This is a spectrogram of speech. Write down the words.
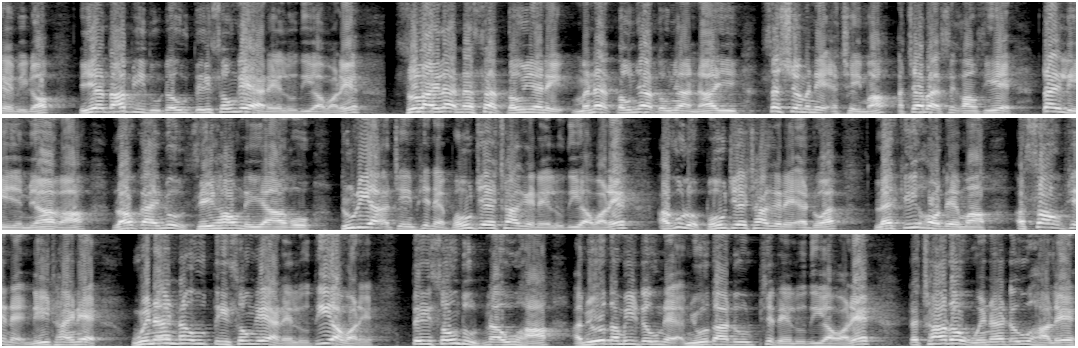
ခဲ့ပြီးတော့ရဲသားပြည်သူတအုပ်တေဆုံးခဲ့ရတယ်လို့သိရပါတယ်ဇူလိုင်လ23ရက်နေ့မနက်3:03နာရီ18မိနစ်အချိန်မှာအကြမ်းဖက်စစ်ကောင်စီရဲ့တိုက်လေရင်များကလောက်ကိုင်မြို့ဈေးဟောင်းနေရာကိုဒုတိယအချိန်ဖြစ်နေဘုံကျဲချခဲ့တယ်လို့သိရပါတယ်အခုလိုဘုံကျဲချခဲ့တဲ့အတွက် Lucky Hotel မှာအဆောင်အဖြစ်နဲ့နေထိုင်တဲ့ဝန်ထမ်း2ဦးတေဆုံးခဲ့ရတယ်လို့သိရပါတယ်တေဆုံးသူ2ဦးဟာအမျိုးသမီးတစ်ဦးနဲ့အမျိုးသားတစ်ဦးဖြစ်တယ်လို့သိရပါတယ်တခြားသောဝန်ထမ်းတစ်ဦးဟာလည်း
